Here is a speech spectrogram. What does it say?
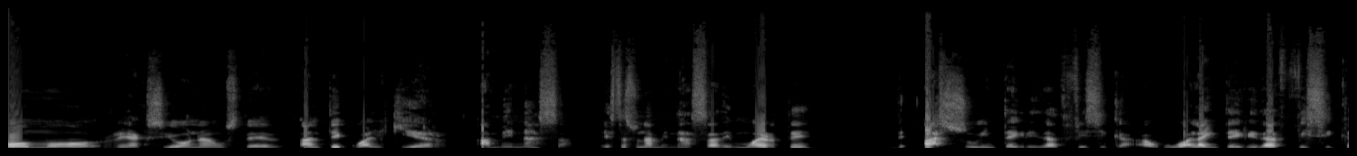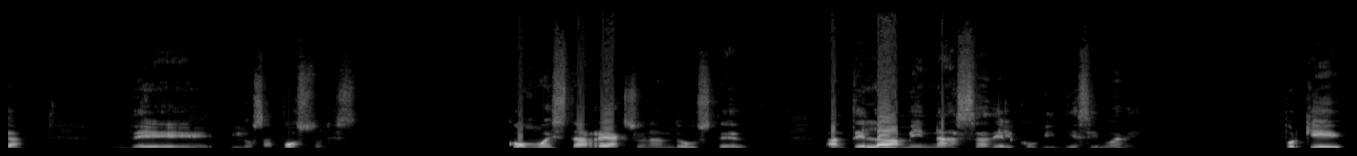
¿Cómo reacciona usted ante cualquier amenaza? Esta es una amenaza de muerte a su integridad física o a la integridad física de los apóstoles. ¿Cómo está reaccionando usted ante la amenaza del COVID-19? Porque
